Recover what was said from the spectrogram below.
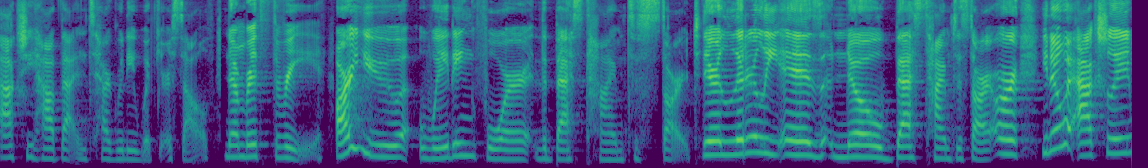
actually have that integrity with yourself. Number three, are you waiting for the best time to start? There literally is no best time to start. Or, you know what, actually,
